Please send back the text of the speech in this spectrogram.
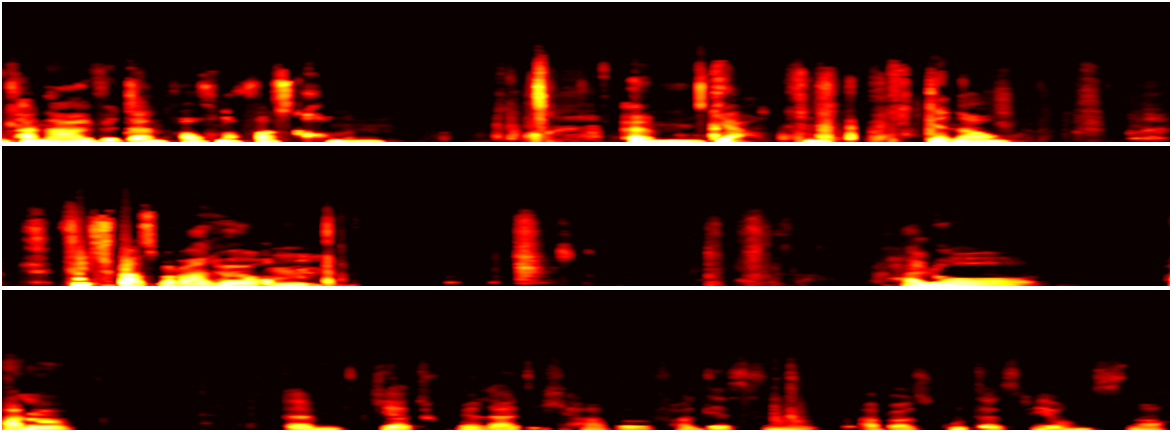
Kanal wird dann auch noch was kommen. Ähm, ja, genau. Viel Spaß beim Anhören. Hallo. Hallo. Ähm, ja, tut mir leid, ich habe vergessen, aber es ist gut, dass wir uns noch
